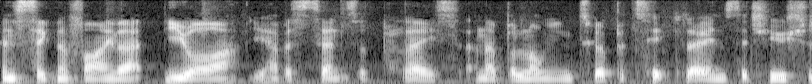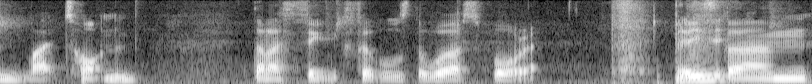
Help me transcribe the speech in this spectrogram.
in signifying that you are you have a sense of place and are belonging to a particular institution like Tottenham, then I think football's the worst for it. But If, it, um,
